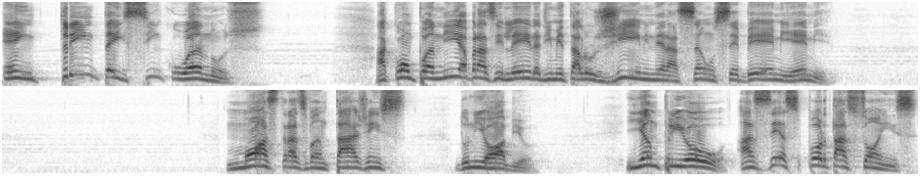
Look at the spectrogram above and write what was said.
Em 35 anos, a Companhia Brasileira de Metalurgia e Mineração, CBMM, mostra as vantagens do nióbio e ampliou as exportações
